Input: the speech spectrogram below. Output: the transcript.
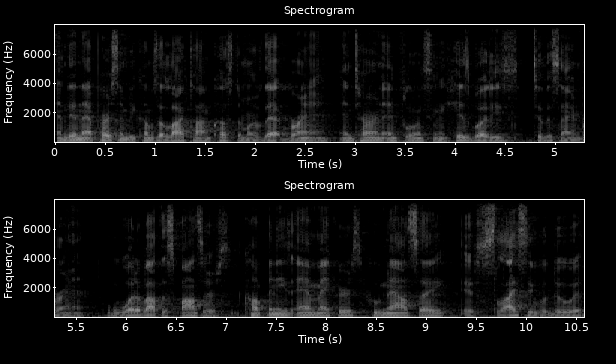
And then that person becomes a lifetime customer of that brand, in turn influencing his buddies to the same brand. What about the sponsors, companies and makers who now say, if Slicey will do it,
